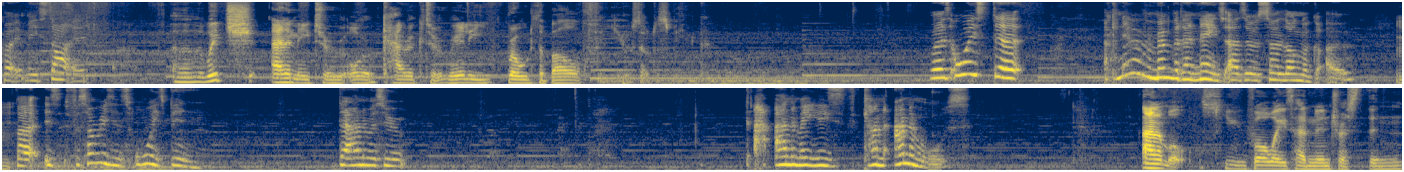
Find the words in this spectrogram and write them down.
got me started. Uh, which animator or character really rolled the ball for you, so to speak? Well, it's always the. I can never remember their names as it was so long ago. Mm. But it's, for some reason, it's always been the animators who animate these kind of animals. Animals. You've always had an interest in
